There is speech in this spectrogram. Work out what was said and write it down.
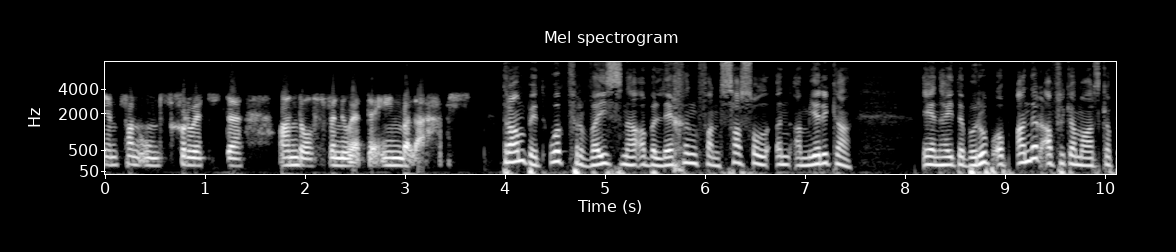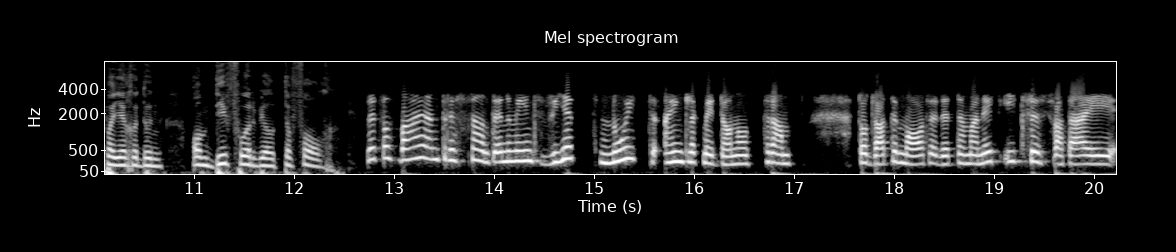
een van ons grootste handelsvennote en beleggers. Trump het ook verwys na 'n belegging van Sasol in Amerika en hy het 'n beroep op ander Afrika maatskappye gedoen om die voorbeeld te volg. Dit was baie interessant en 'n mens weet nooit eintlik met Donald Trump tot watter mate dit nou maar net iets is wat hy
